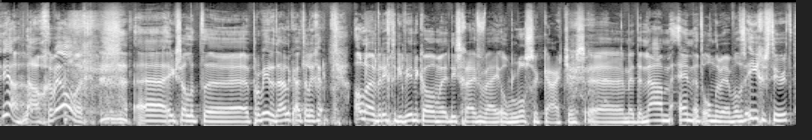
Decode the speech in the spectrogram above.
Ja, nou geweldig. Eh, ik zal het proberen duidelijk uit te leggen. Alle berichten die binnenkomen, die schrijven wij op losse kaartjes. met de naam en het onderwerp wat is ingestuurd.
